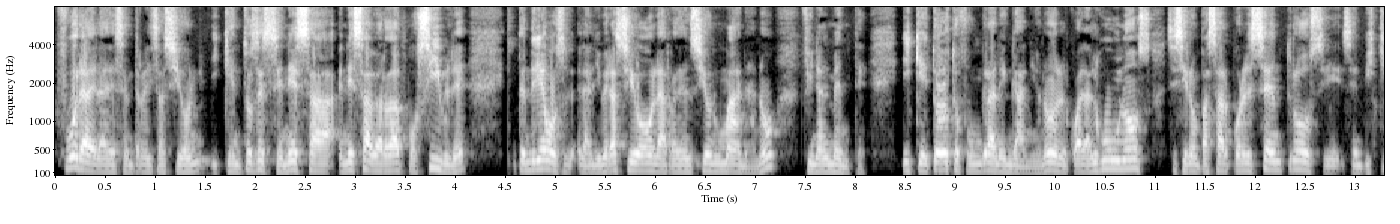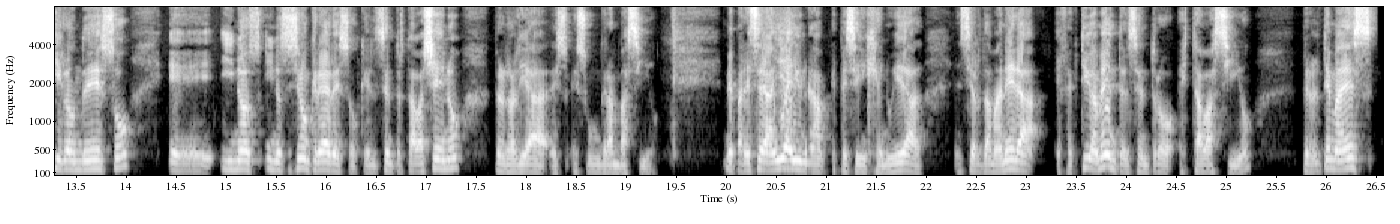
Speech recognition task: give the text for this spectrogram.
fuera de la descentralización y que entonces en esa, en esa verdad posible tendríamos la liberación, la redención humana, ¿no? Finalmente. Y que todo esto fue un gran engaño, ¿no? En el cual algunos se hicieron pasar por el centro, se, se embistieron de eso eh, y, nos, y nos hicieron creer eso, que el centro estaba lleno, pero en realidad es, es un gran vacío. Me parece ahí hay una especie de ingenuidad. En cierta manera, efectivamente el centro está vacío, pero el tema es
